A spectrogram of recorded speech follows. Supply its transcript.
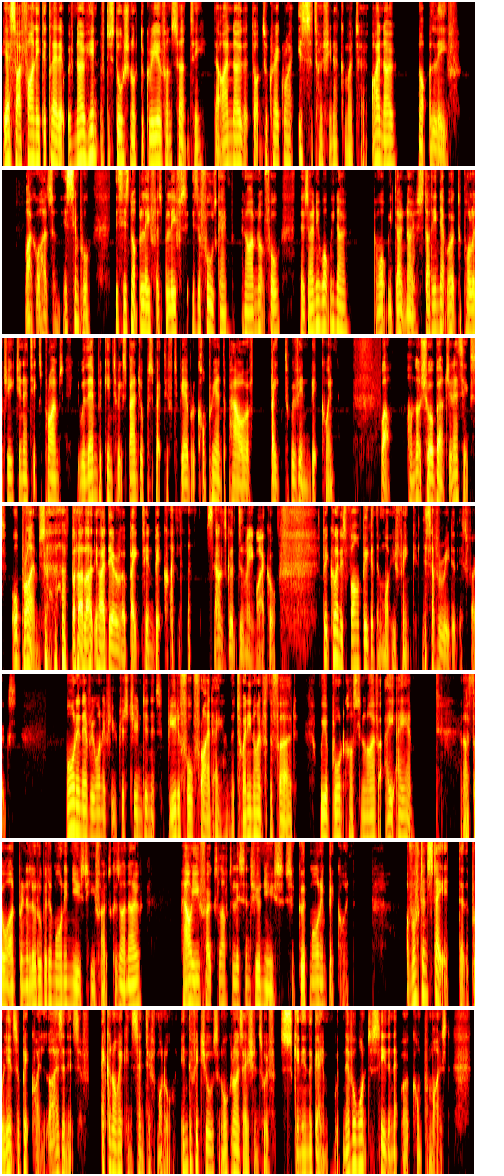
Yes, I finally declared it with no hint of distortion or degree of uncertainty that I know that Dr. Craig Wright is Satoshi Nakamoto. I know, not believe. Michael Hudson. It's simple. This is not belief, as belief is a fool's game, and I am not fool. There's only what we know and what we don't know. Study network topology, genetics, primes. You will then begin to expand your perspective to be able to comprehend the power of baked within Bitcoin. Well, I'm not sure about genetics or primes, but I like the idea of a baked in Bitcoin. Sounds good to me, Michael. Bitcoin is far bigger than what you think. Let's have a read of this, folks. Morning, everyone. If you've just tuned in, it's a beautiful Friday, the 29th of the 3rd. We are broadcasting live at 8 a.m. And I thought I'd bring a little bit of morning news to you folks because I know how you folks love to listen to your news. So, good morning, Bitcoin. I've often stated that the brilliance of Bitcoin lies in its economic incentive model. Individuals and organizations with skin in the game would never want to see the network compromised.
